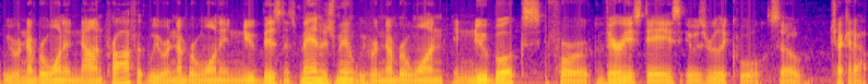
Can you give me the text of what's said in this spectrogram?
we were number one in nonprofit, we were number one in new business management, we were number one in new books for various days. It was really cool. So check it out.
